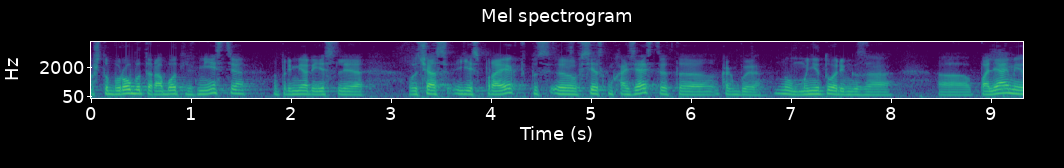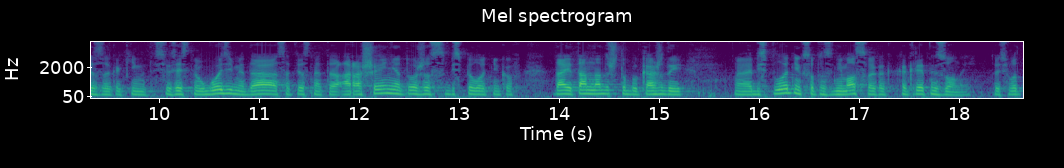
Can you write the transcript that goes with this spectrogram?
чтобы роботы работали вместе. Например, если вот сейчас есть проект э, в сельском хозяйстве, это как бы ну, мониторинг за э, полями, за какими-то сельскохозяйственными угодьями, да, соответственно, это орошение тоже с беспилотников, да, и там надо, чтобы каждый э, беспилотник, собственно, занимался своей конкретной зоной. То есть вот,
